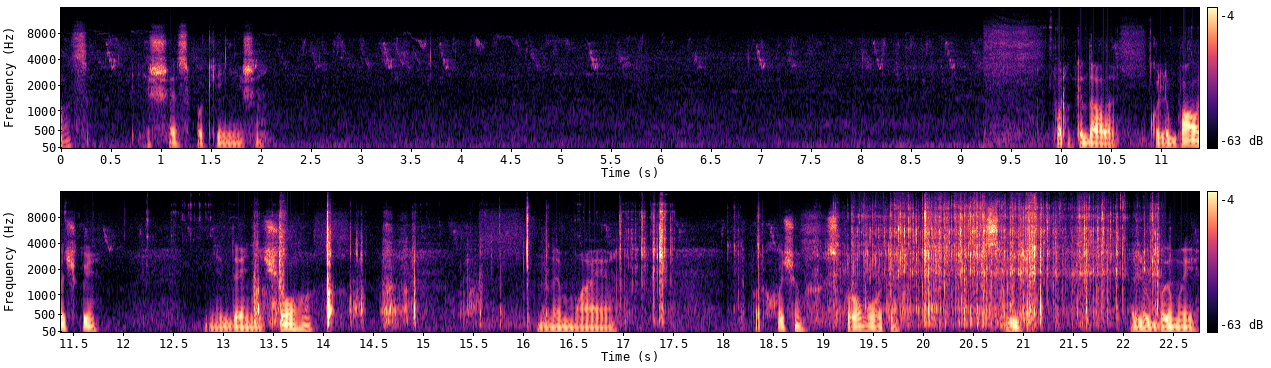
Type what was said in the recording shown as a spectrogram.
Клац. І ще спокійніше. Прокидали колібалочкою. Ніде нічого. Немає. Тепер хочу спробувати свій любимий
